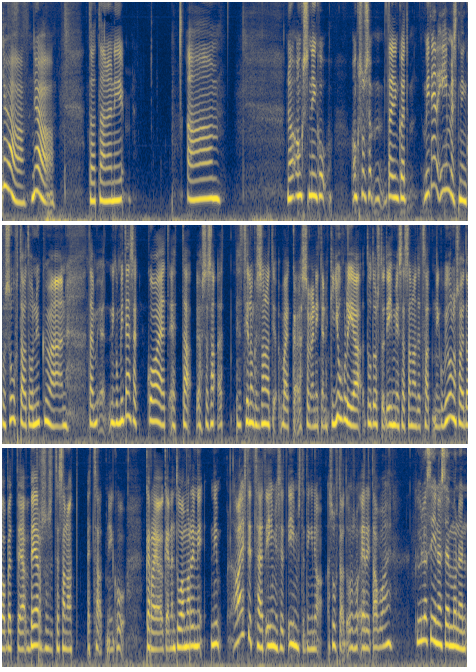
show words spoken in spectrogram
Joo, joo. Tota, no niin, um, no onko niinku, onko se, tai niinku, että miten ihmiset niinku suhtautuu nykyään, tai niinku, miten sä koet, että jos sä, että silloin kun sä sanoit, vaikka jos sä menit jonnekin juhliin ja tutustuit ihmisiä, sä sanoit, että sä oot niinku viulunsoito-opettaja versus, että sä sanot, että sä oot niinku käräjäoikeuden tuomari, niin, niin aistit sä, että ihmiset, ihmiset jotenkin suhtautuu eri tavoin? Kyllä siinä semmoinen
